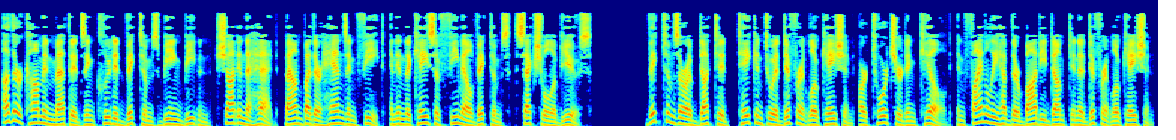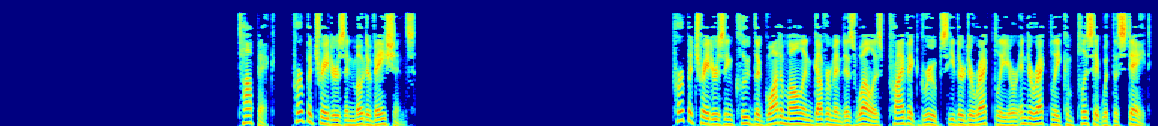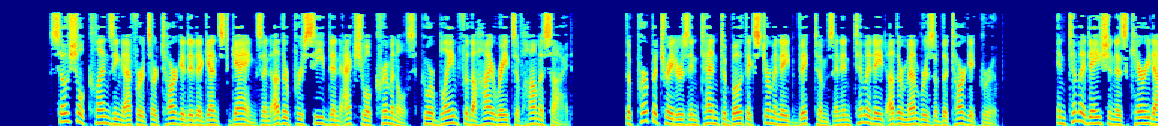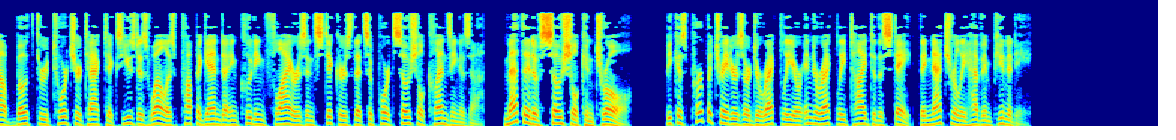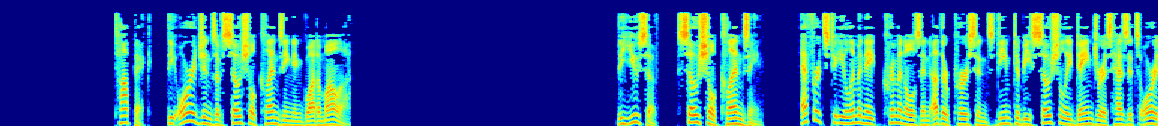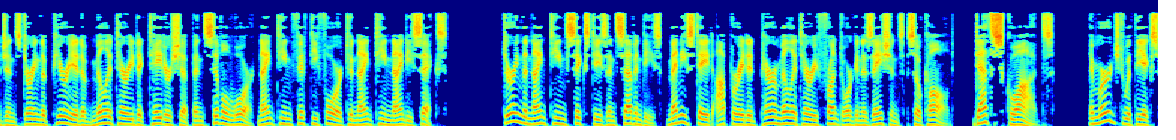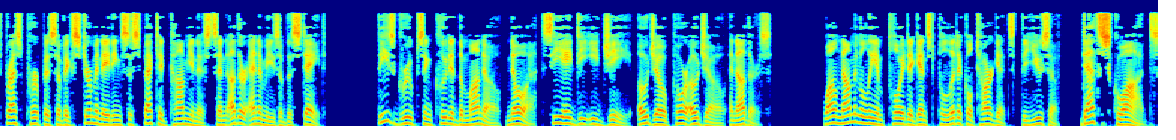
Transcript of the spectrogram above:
Other common methods included victims being beaten, shot in the head, bound by their hands and feet, and in the case of female victims, sexual abuse. Victims are abducted, taken to a different location, are tortured and killed, and finally have their body dumped in a different location. Topic: Perpetrators and motivations Perpetrators include the Guatemalan government as well as private groups either directly or indirectly complicit with the state. Social cleansing efforts are targeted against gangs and other perceived and actual criminals, who are blamed for the high rates of homicide. The perpetrators intend to both exterminate victims and intimidate other members of the target group. Intimidation is carried out both through torture tactics used as well as propaganda including flyers and stickers that support social cleansing as a method of social control. Because perpetrators are directly or indirectly tied to the state, they naturally have impunity. The origins of social cleansing in Guatemala The use of social cleansing Efforts to eliminate criminals and other persons deemed to be socially dangerous has its origins during the period of military dictatorship and civil war 1954 1996. During the 1960s and 70s, many state-operated paramilitary front organizations so-called death squads emerged with the express purpose of exterminating suspected communists and other enemies of the state. These groups included the Mano, NOA, CADEG, Ojo por Ojo and others. While nominally employed against political targets, the use of death squads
